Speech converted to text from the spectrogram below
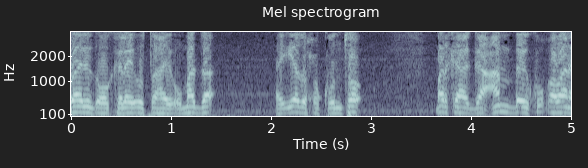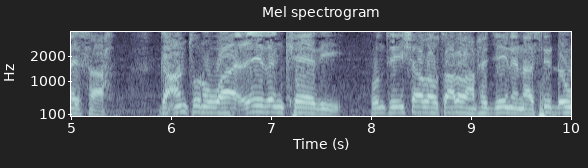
waalid oo kale ay u tahay ummadda ay iyadu xukunto. Marka gacan bay ku qabanaysaa. Gacantuna waa ciidankeedii. Runtii insha allahu tacala waxaan rajaynaynaa si dhow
